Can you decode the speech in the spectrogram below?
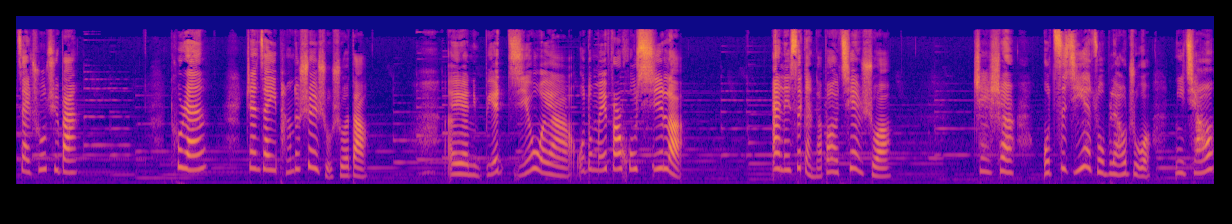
再出去吧。突然，站在一旁的睡鼠说道：“哎呀，你别挤我呀，我都没法呼吸了。”爱丽丝感到抱歉，说：“这事儿我自己也做不了主，你瞧，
